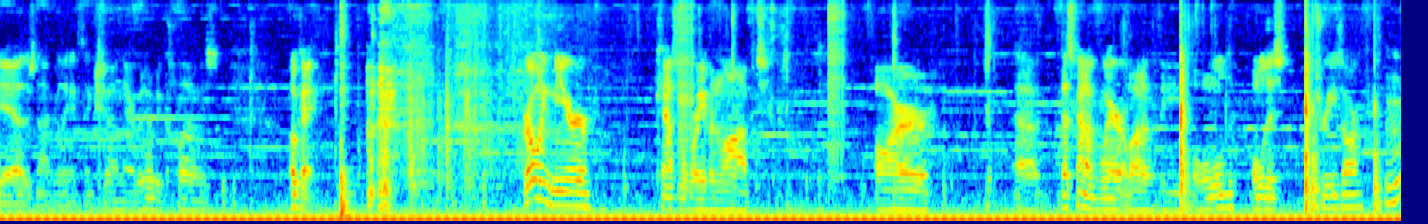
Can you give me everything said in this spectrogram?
Yeah, there's not really anything shown there, but it'll be close. Okay. Growing near Castle Ravenloft are uh, that's kind of where a lot of the old oldest trees are, Mhm.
